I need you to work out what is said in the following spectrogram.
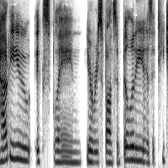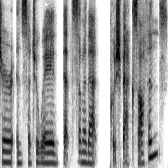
How do you explain your responsibility as a teacher in such a way that some of that pushback softens?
